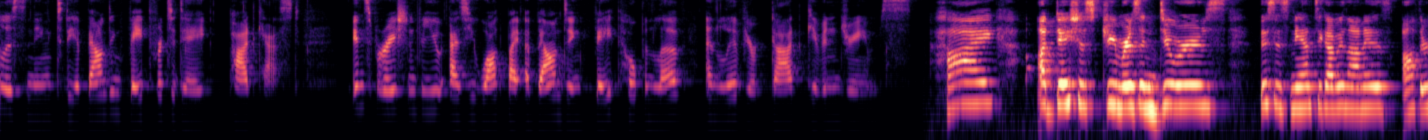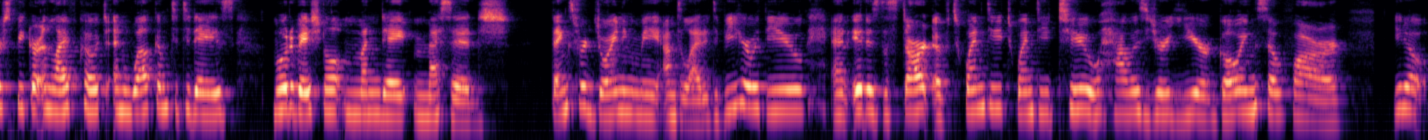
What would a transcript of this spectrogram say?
You're listening to the Abounding Faith for Today podcast. Inspiration for you as you walk by abounding faith, hope, and love and live your God given dreams. Hi, audacious dreamers and doers. This is Nancy Gavilanes, author, speaker, and life coach, and welcome to today's Motivational Monday message. Thanks for joining me. I'm delighted to be here with you, and it is the start of 2022. How is your year going so far? You know,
